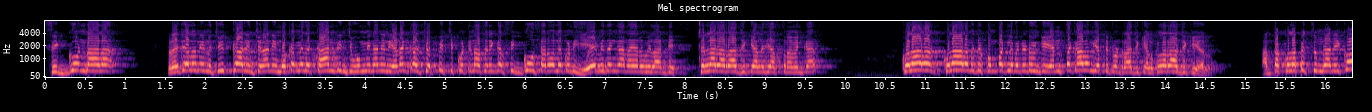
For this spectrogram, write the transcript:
సిగ్గుండాల? ప్రజలు నిన్ను చిత్కారించినా నీ ముఖం మీద కాండ్రించి ఉమ్మినా నేను ఎడంకాలు చెప్పించి కొట్టినా సరే ఇంకా సిగ్గు సెలవు లేకుండా ఏ విధంగా నువ్వు ఇలాంటి చిల్లర రాజకీయాలు చేస్తున్నావు ఇంకా? కులాల కులాల మధ్య కుంపట్లు పెట్టడం ఇంకా ఎంతకాలం చేసేటువంటి రాజకీయాలు? కుల రాజకీయాలు. అంత కులపిచ్చుందా నీకు?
